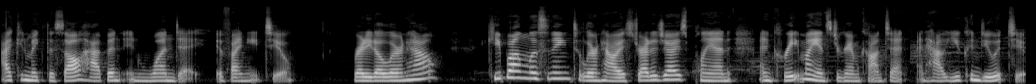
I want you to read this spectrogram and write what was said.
I can make this all happen in one day if I need to. Ready to learn how? Keep on listening to learn how I strategize, plan, and create my Instagram content and how you can do it too.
